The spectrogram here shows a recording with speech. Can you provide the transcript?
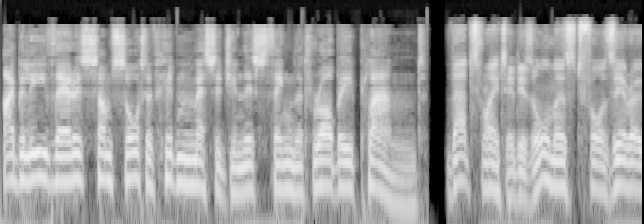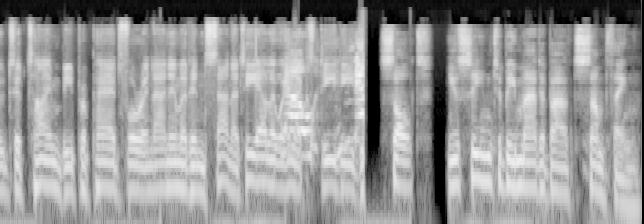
I believe there is some sort of hidden message in this thing that Robbie planned. That's right it is almost 4-0 to time be prepared for inanimate insanity lolxdd. Salt, you seem to be mad about something.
